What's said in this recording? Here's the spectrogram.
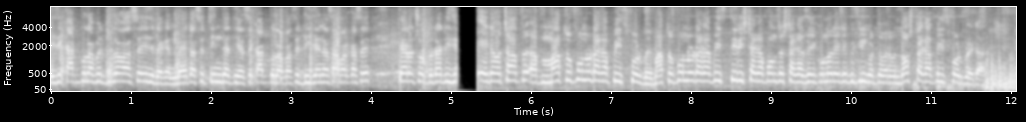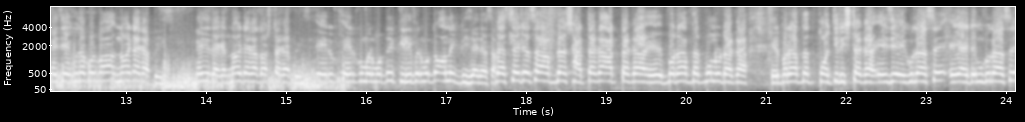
এই যে কাঠগোলাপেরগুলো আছে, এই যে দেখেন, ম্যাট আছে তিন জাতি আছে কাঠগোলাপ আছে ডিজাইন আছে আমার কাছে তেরো, চোদ্দোটা ডিজাইন এটা হচ্ছে মাত্র পনেরো টাকা পিস পড়বে। মাত্র পনেরো টাকা পিস তিরিশ টাকা, পঞ্চাশ টাকা, যে কোনো রেটে বিক্রি করতে পারবেন। দশ টাকা পিস পড়বে এটা। এই যে এগুলো পড়বে নয় টাকা পিস এই যে দেখেন, নয় টাকা, দশ টাকা পিস এরকমের মধ্যে ক্লিপের মধ্যে অনেক ডিজাইন আছে। ব্যাসলাইট আছে আপনার ষাট টাকা, আট টাকা, এরপরে আপনার পনেরো টাকা, এরপরে আপনার পঁয়ত্রিশ টাকা। এই যে এগুলো আছে, এই আইটেমগুলো আছে,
